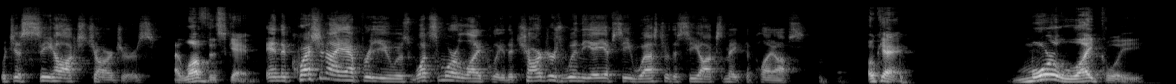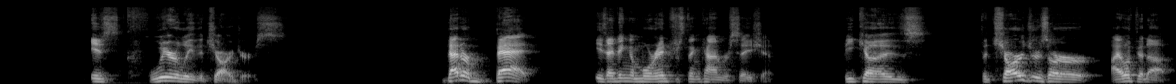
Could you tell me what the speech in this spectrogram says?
which is Seahawks Chargers. I love this game. And the question I have for you is what's more likely, the Chargers win the AFC West or the Seahawks make the playoffs? Okay. More likely, is clearly the Chargers. Better bet is, I think, a more interesting conversation because the Chargers are, I looked it up,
